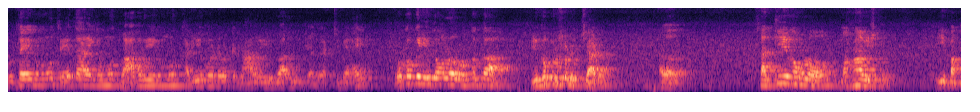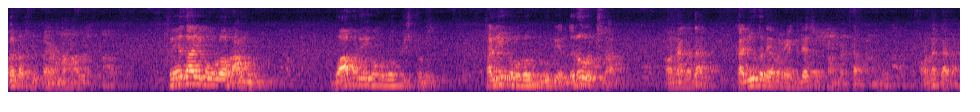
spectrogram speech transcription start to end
కృతయుగము త్రేతాయుగము ద్వాపరయుగము కలియుగం అటువంటి నాలుగు యుగాలు గడిచిపోయినాయి. ఒక్కొక్క యుగంలో ఒక్కొక్క యుగ పురుషుడు ఇచ్చాడు. అదో సత్యయుగంలో మహావిష్ణువు. ఈ పక్కన నడుచుకుపోయిన మహావిష్ణువు. త్రేతాయుగంలో రాముడు. ద్వాపరయుగంలో కృష్ణుడు. కలియుగంలో గురువులు ఎందరో వచ్చినారు. అవునా కదా? కలియుగ దేవం వెంకటేశ్వర స్వామి అంటాం మనము. అవునా కదా?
